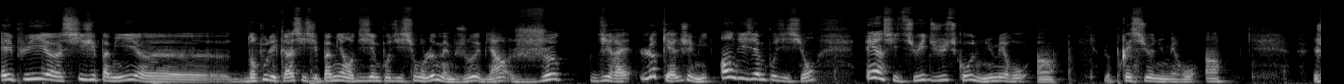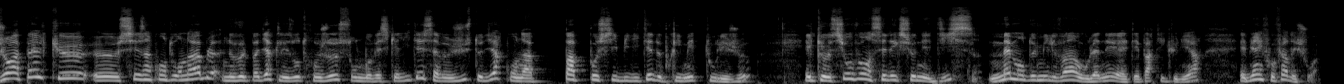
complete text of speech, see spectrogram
Et puis euh, si j'ai pas mis, euh, dans tous les cas, si j'ai pas mis en dixième position le même jeu, eh bien je dirai lequel j'ai mis en dixième position, et ainsi de suite jusqu'au numéro 1, le précieux numéro 1. Je rappelle que euh, ces incontournables ne veulent pas dire que les autres jeux sont de mauvaise qualité, ça veut juste dire qu'on n'a pas possibilité de primer tous les jeux, et que si on veut en sélectionner 10, même en 2020 où l'année a été particulière, eh bien il faut faire des choix.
